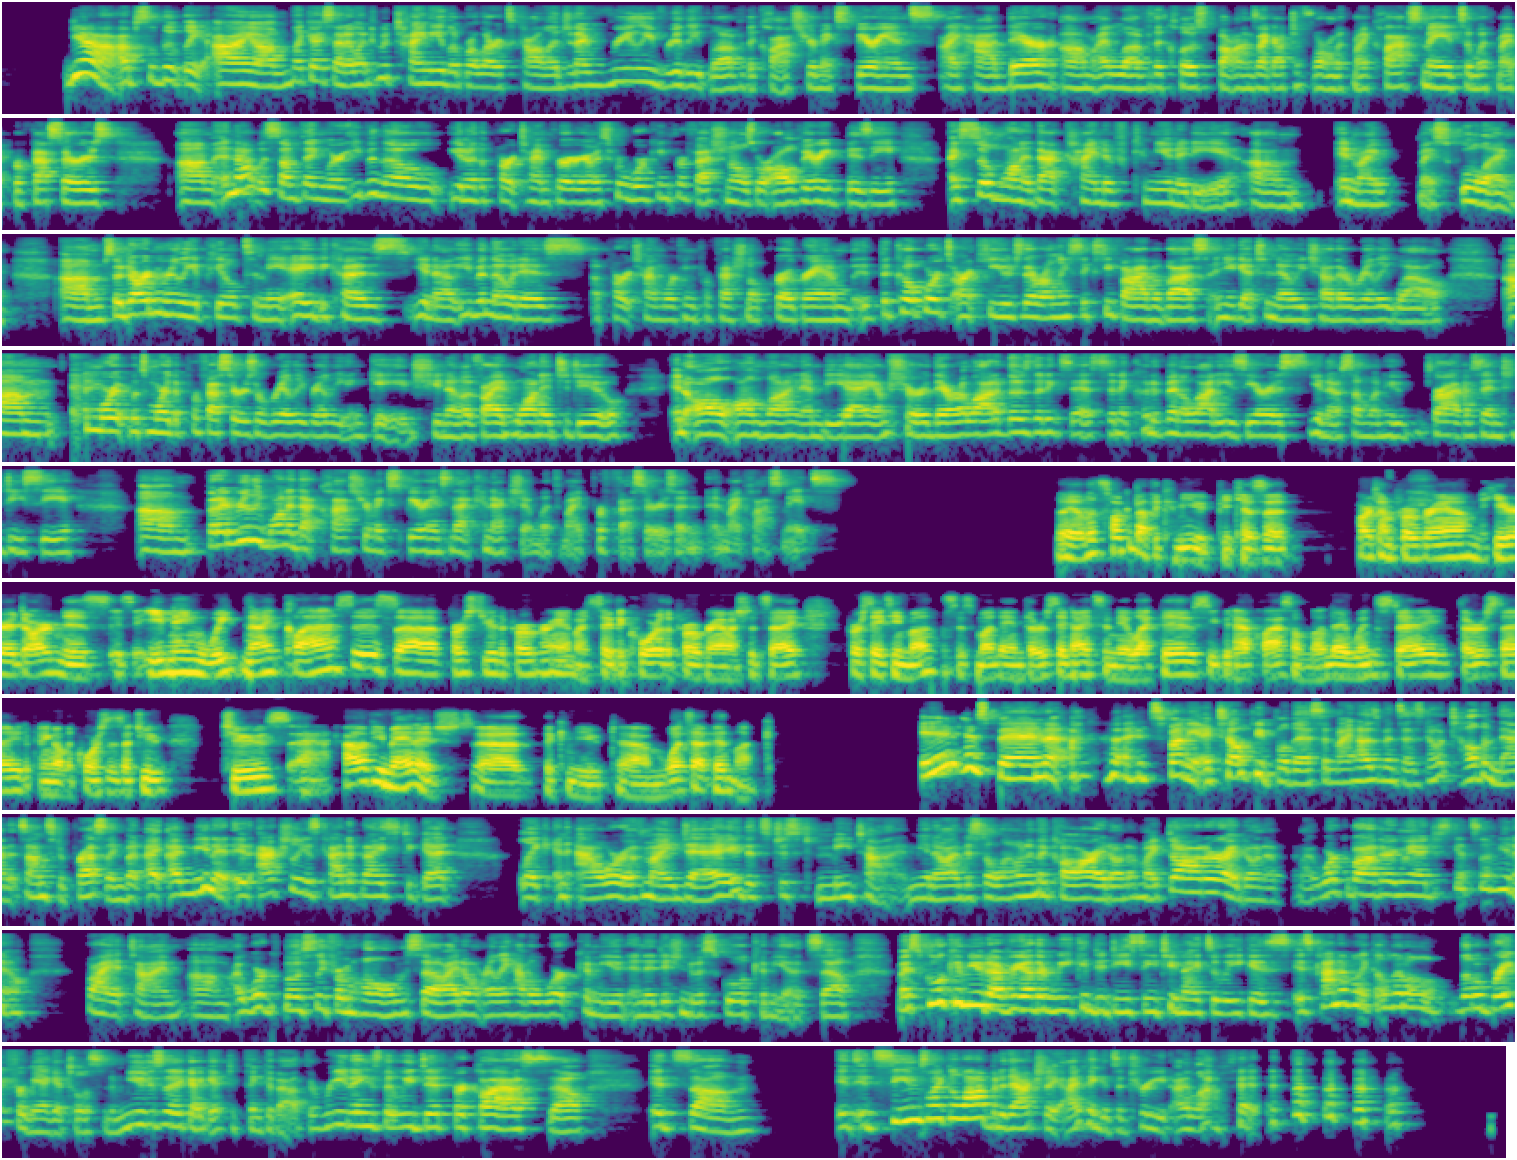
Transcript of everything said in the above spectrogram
Yeah, absolutely. I um like I said, I went to a tiny liberal arts college and I really, really loved the classroom experience I had there. Um, I loved the close bonds I got to form with my classmates and with my professors. Um, and that was something where even though, you know, the part-time program is for working professionals, we're all very busy. I still wanted that kind of community um in my my schooling. Um, so Darden really appealed to me, A, because, you know, even though it is a part-time working professional program, the cohorts aren't huge. There are only 65 of us, and you get to know each other really well. Um, and more, what's more, the professors are really, really engaged. You know, if I had wanted to do an all online MBA, I'm sure there are a lot of those that exist, and it could have been a lot easier as, you know, someone who drives into DC. Um, but I really wanted that classroom experience and that connection with my professors and, and my classmates. Yeah, let's talk about the commute because a part-time program here at Darden is is evening weeknight classes. Uh, first year of the program, I'd say the core of the program, I should say. First 18 months is Monday and Thursday nights, and the electives you could have class on Monday, Wednesday, Thursday, depending on the courses that you choose. Uh, how have you managed uh, the commute? Um, what's that been like? It has been, it's funny. I tell people this, and my husband says, Don't tell them that. It sounds depressing, but I, I mean it. It actually is kind of nice to get like an hour of my day that's just me time. You know, I'm just alone in the car. I don't have my daughter. I don't have my work bothering me. I just get some, you know, quiet time. Um, I work mostly from home, so I don't really have a work commute in addition to a school commute. So my school commute every other week into DC two nights a week is is kind of like a little little break for me. I get to listen to music. I get to think about the readings that we did for class. So it's um it, it seems like a lot, but it actually I think it's a treat. I love it.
